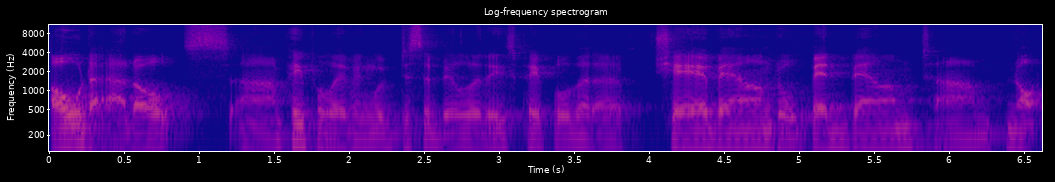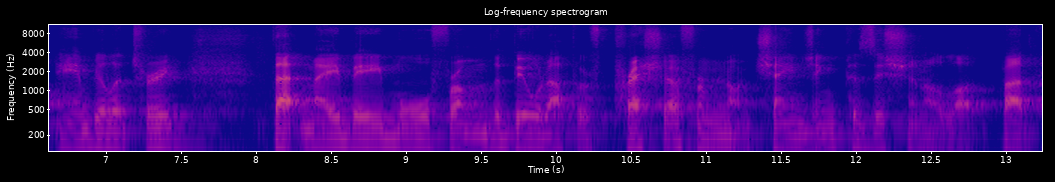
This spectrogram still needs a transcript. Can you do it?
older adults, um, people living with disabilities, people that are chair bound or bed bound, um, not ambulatory, that may be more from the build up of pressure from not changing position a lot. But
